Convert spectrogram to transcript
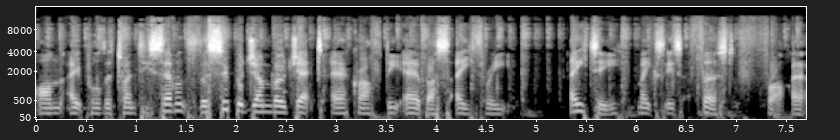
On April the 27th, the super jumbo jet aircraft, the Airbus A380, makes its first fr- uh,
